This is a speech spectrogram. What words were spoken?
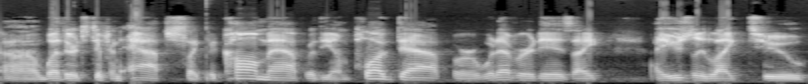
Uh, whether it's different apps like the Calm app or the Unplugged app or whatever it is, I I usually like to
